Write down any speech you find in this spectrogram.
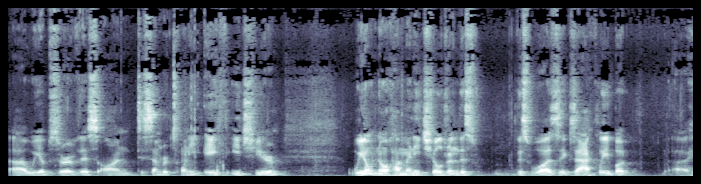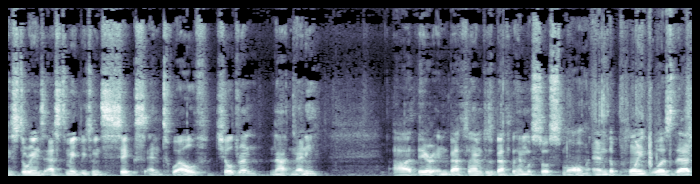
Uh, we observe this on December 28th each year. We don't know how many children this, this was exactly, but uh, historians estimate between 6 and 12 children, not many uh, there in Bethlehem because Bethlehem was so small. And the point was that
